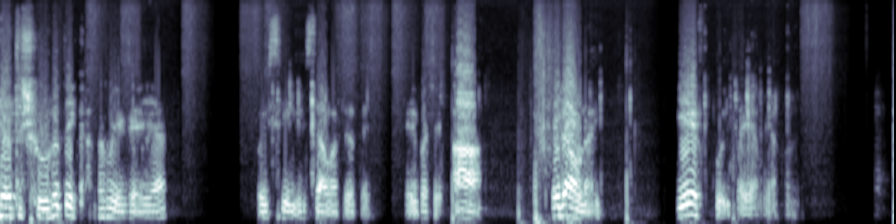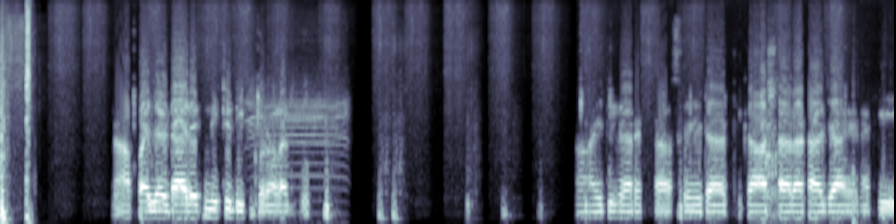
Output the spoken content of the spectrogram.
এ তো শুরুতেই খতম হয়ে গেছে, ইয়ার। ওই সিন হিসেবে আমার এই পাশে, আ, এটাও নাই। এফ কই পাই আমি এখন? না পাইলে ডাইরেক্ট নিচে ডিক করা লাগবে। এদিকে আরেকটা আছে এটা থেকে আশা রাখা যায় নাকি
